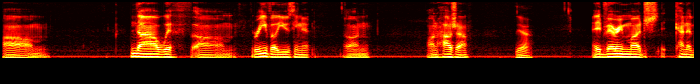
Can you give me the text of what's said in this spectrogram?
um, now with um Reva using it on on Haja Yeah. it very much kind of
